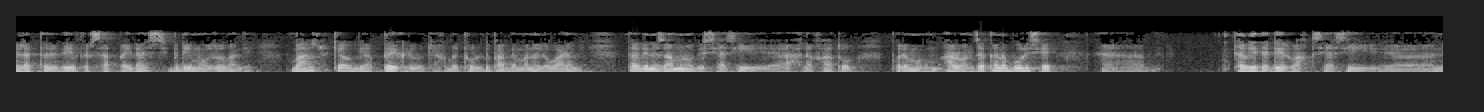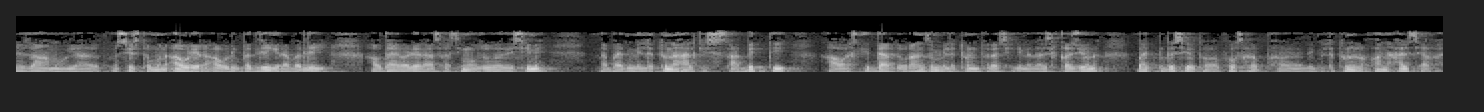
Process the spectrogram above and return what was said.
ملت ته د دې فرصت پیدا شي په دې موضوع باندې بحث وکړي او بیا پرېکړې وکړي خو به ټول د پاره د منلو وړ وي دا د نظامونو د سیاسي حلقاتو پورې موږ اړوند ځکه نه بولی چې طبیعي ده ډېر وخت سیاسي نظام او یا سیستمونه اوړي را اوړي بدلیږي را بدلیږي او دا یو ډېر اساسي موضوع ده د سیمې دا باید ملتونه حال کې ثابت دي او اصلي درد او رنځ ملتونو ته رسېږي له داسې قضیو نه باید په داسې یو توافق سره د ملتونو لخوا نه حل سي هغه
